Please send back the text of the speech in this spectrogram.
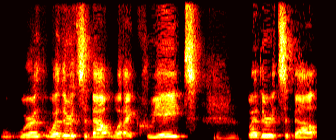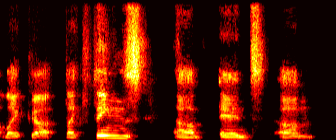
where, whether it's about what I create, mm-hmm. whether it's about like uh, like things, um, and um,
